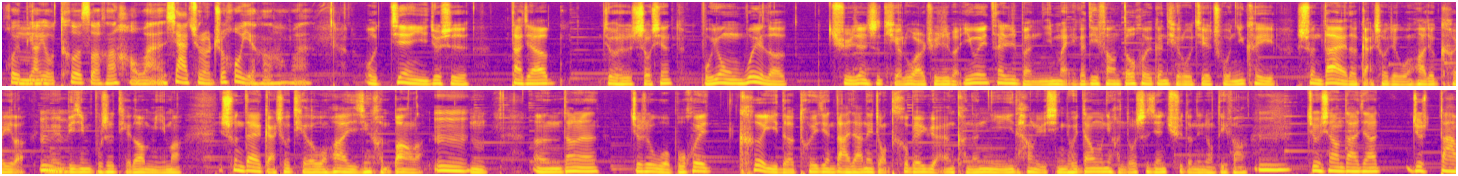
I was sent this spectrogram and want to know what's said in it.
会比较有特色，很好玩，下去了之后也很好玩。我建议就是大家。就是首先不用为了去认识铁路而去日本，因为在日本你每一个地方都会跟铁路接触，你可以顺带的感受这个文化就可以了。因为毕竟不是铁道迷嘛，顺带感受铁路文化已经很棒了。嗯嗯嗯，当然就是我不会刻意的推荐大家那种特别远，可能你一趟旅行会耽误你很多时间去的那种地方。嗯，就像大家就是大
